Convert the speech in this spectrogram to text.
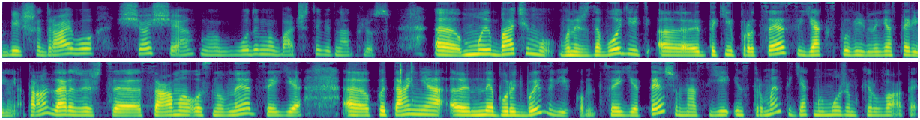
більше драйву. Що ще ми будемо бачити від надплюс? Е, Ми бачимо, вони ж заводять е, такий процес, як сповільнення старіння. Та зараз же ж це саме основне, це є питання не боротьби з віком, це є те, що в нас є інструменти, як ми можемо керувати.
